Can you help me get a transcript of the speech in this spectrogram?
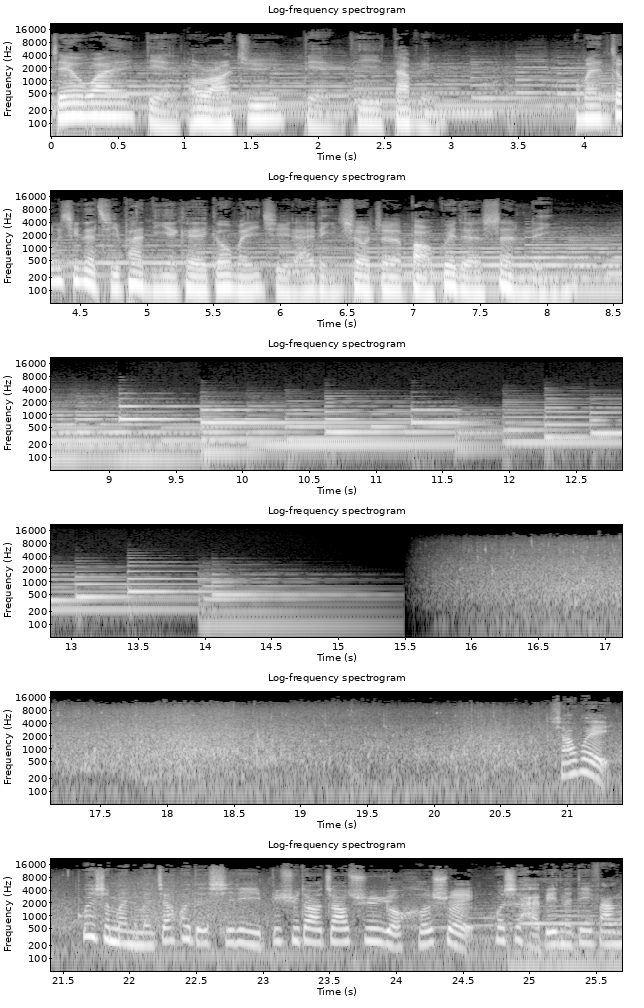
：joy 点 org 点 tw。我们衷心的期盼你也可以跟我们一起来领受这宝贵的圣灵。小伟，为什么你们教会的洗礼必须到郊区有河水或是海边的地方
